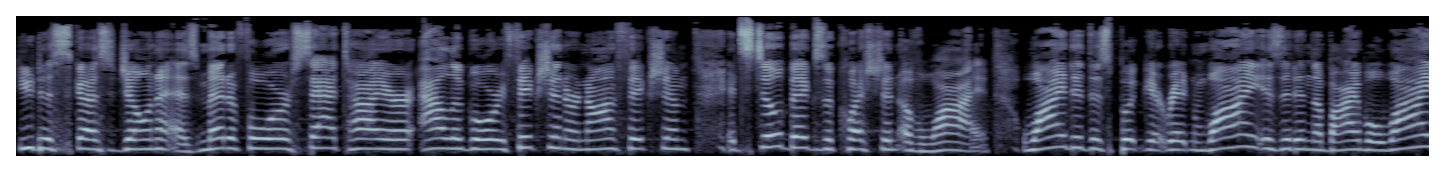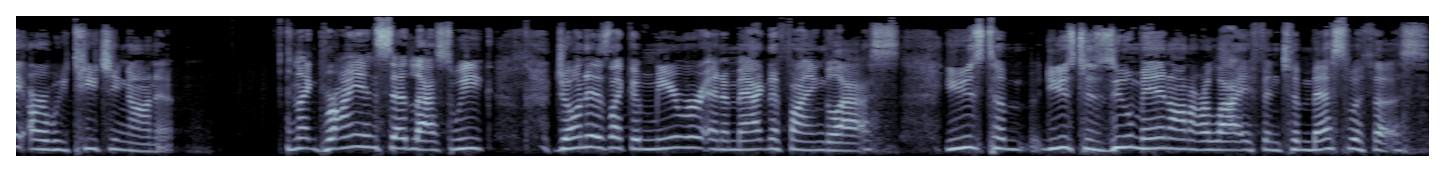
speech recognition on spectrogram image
you discuss Jonah as metaphor, satire, allegory, fiction, or nonfiction, it still begs the question of why. Why did this book get written? Why is it in the Bible? Why are we teaching on it? And like Brian said last week, Jonah is like a mirror and a magnifying glass used to, used to zoom in on our life and to mess with us.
